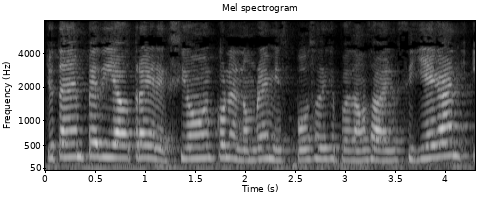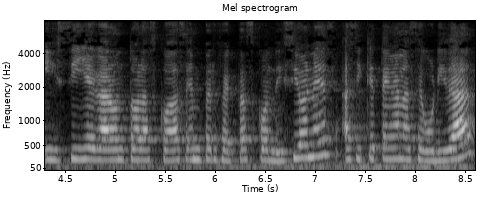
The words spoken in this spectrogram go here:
Yo también pedí a otra dirección con el nombre de mi esposo. Dije, pues vamos a ver si llegan. Y sí llegaron todas las cosas en perfectas condiciones. Así que tengan la seguridad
